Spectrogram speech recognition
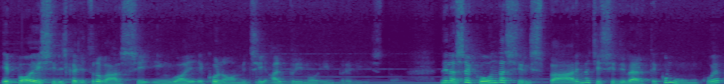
e poi si rischia di trovarsi in guai economici al primo imprevisto. Nella seconda si risparmia, ci si diverte comunque,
